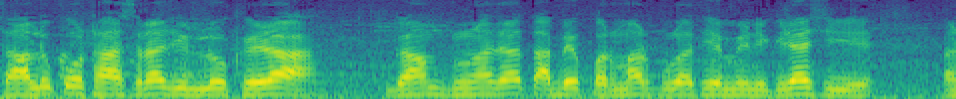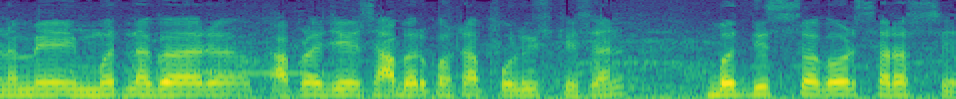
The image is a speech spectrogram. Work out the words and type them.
તાલુકો ઠાસરા જિલ્લો ખેડા ગામ ધુણાજા તાબે પરમારપુરાથી અમે નીકળ્યા છીએ. અને અમે હિંમતનગર આપણે જે સાબરકાંઠા પોલીસ સ્ટેશન બધી જ સગવડ સરસ છે.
